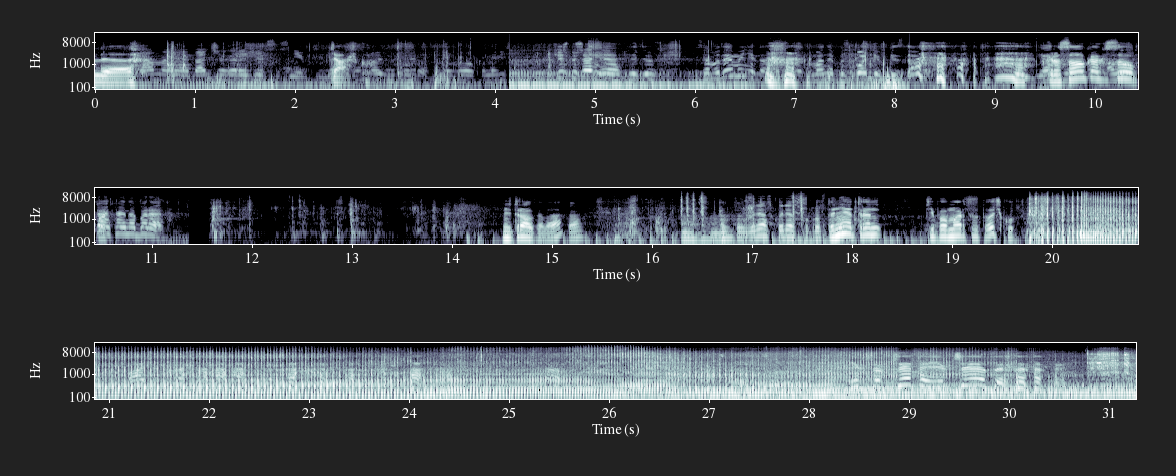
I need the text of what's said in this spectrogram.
Бля. Там далі гаражі соснів. Тяжко. Чи ж Мішань, е, заведи мені на у мене без ботів пізда. В кросовках супер. чекай, хай набере. Нейтралка, да? Так. Тобто різко, різко, просто. Та ні, трен... типа мертву точку. ハハハ。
